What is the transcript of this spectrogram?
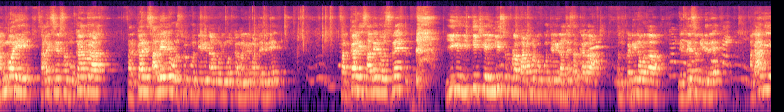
ಅಂಗನವಾಡಿ ಶಾಲೆಗೆ ಸೇರಿಸೋ ಮುಖಾಂತರ ಸರ್ಕಾರಿ ಶಾಲೆಯಲ್ಲೇ ಓದಿಸ್ಬೇಕು ಅಂತೇಳಿ ನಾನು ಈ ಮೂಲಕ ಮನವಿ ಮಾಡ್ತಾ ಇದ್ದೀನಿ. ಸರ್ಕಾರಿ ಶಾಲೆಯಲ್ಲಿ ಓದಿಸಿದ್ರೆ ಈಗ ಇತ್ತೀಚೆಗೆ ಇಂಗ್ಲೀಷ್ ಕೂಡ ಪಾಠ ಮಾಡಬೇಕು ಅಂತೇಳಿ ರಾಜ್ಯ ಸರ್ಕಾರ ಒಂದು ಕಠಿಣವಾದ ನಿರ್ದೇಶನ ನೀಡಿದೆ. ಹಾಗಾಗಿ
